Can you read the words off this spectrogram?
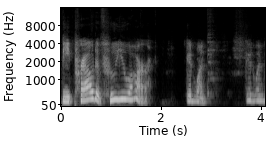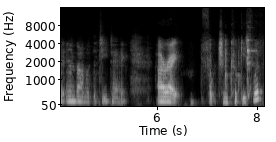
Be proud of who you are. Good one. Good one to end on with the tea tag. All right. Fortune cookie slip.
